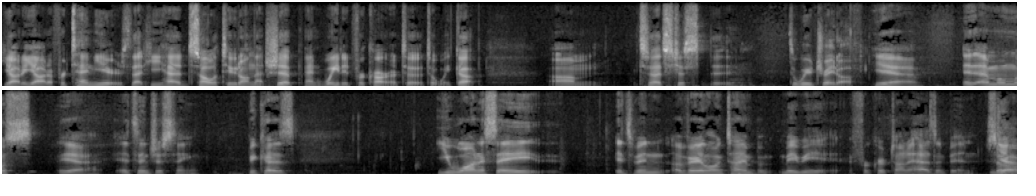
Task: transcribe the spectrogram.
yada yada for ten years. That he had solitude on that ship and waited for Kara to to wake up. Um, so it's just uh, it's a weird trade off. Yeah, it, I'm almost yeah. It's interesting because you want to say it's been a very long time, but maybe for Krypton it hasn't been. So Yeah.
